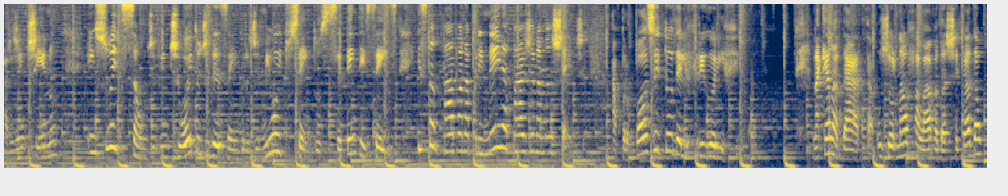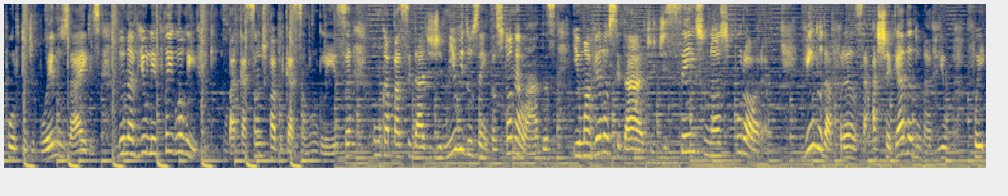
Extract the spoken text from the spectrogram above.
argentino, em sua edição de 28 de dezembro de 1876, estampava na primeira página manchete: A propósito del frigorífico. Naquela data, o jornal falava da chegada ao porto de Buenos Aires do navio Le Frigorifique, embarcação de fabricação inglesa com capacidade de 1.200 toneladas e uma velocidade de 6 nós por hora. Vindo da França, a chegada do navio foi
